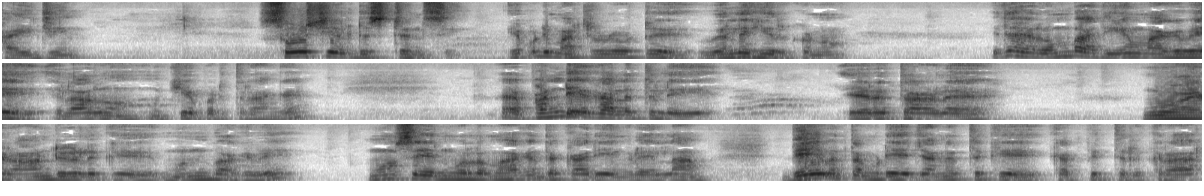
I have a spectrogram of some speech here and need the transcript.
ஹைஜீன் சோஷியல் டிஸ்டன்சிங் எப்படி மற்றவர்களோட்டு விலகி இருக்கணும் இதை ரொம்ப அதிகமாகவே எல்லாரும் முக்கியப்படுத்துகிறாங்க பண்டைய காலத்திலேயே ஏறத்தாழ மூவாயிரம் ஆண்டுகளுக்கு முன்பாகவே மோசையின் மூலமாக இந்த காரியங்களை எல்லாம் தேவன் தம்முடைய ஜனத்துக்கு கற்பித்திருக்கிறார்.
